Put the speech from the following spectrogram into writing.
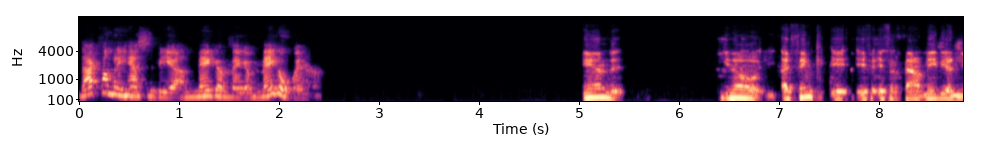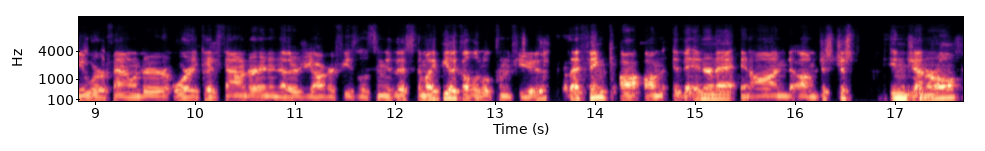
That company has to be a mega, mega, mega winner. And you know, I think if if a found maybe a newer founder or a good founder in another geography is listening to this, they might be like a little confused. But I think uh, on the internet and on um, just just in general,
